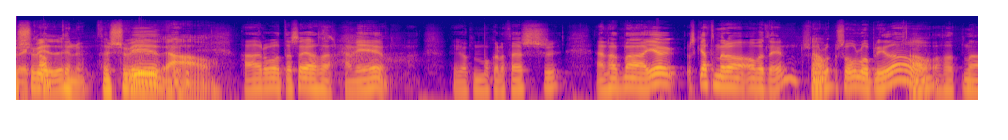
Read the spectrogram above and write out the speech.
Þau sviðu. kantinu þau svið, já, það er ótt að segja það en við, við jöfnum okkur á þessu en þarna ég skellti mér á, á vellin sól, Já. og blíða Já. og, og þarna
